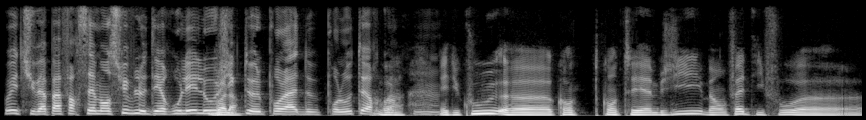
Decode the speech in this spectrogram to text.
Oui, tu vas pas forcément suivre le déroulé logique Voilà. de pour la de pour l'auteur. Voilà. Mhm. Et du coup, euh, quand quand t'es MJ, ben en fait, il faut euh,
